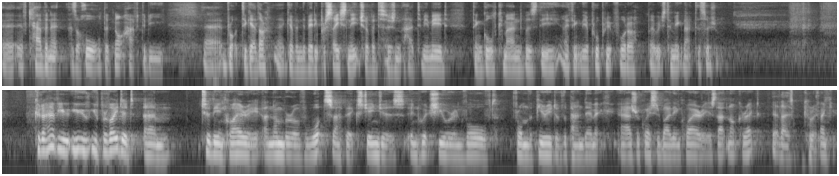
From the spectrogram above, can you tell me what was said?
uh, if Cabinet as a whole did not have to be uh, brought together, uh, given the very precise nature of a decision that had to be made, then Gold Command was the, I think, the appropriate fora by which to make that decision. Could I have you, you, you provided um, to the inquiry a number of WhatsApp exchanges in which you were involved from the period of the pandemic as requested by the inquiry. Is that not correct? Yeah, that is correct. Thank you.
